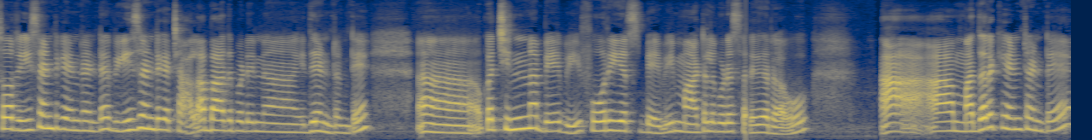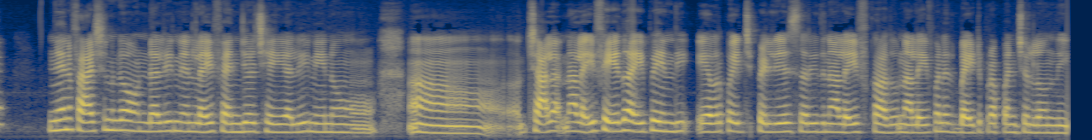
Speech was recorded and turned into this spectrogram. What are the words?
సో రీసెంట్గా ఏంటంటే రీసెంట్గా చాలా బాధపడిన ఇది ఏంటంటే ఒక చిన్న బేబీ ఫోర్ ఇయర్స్ బేబీ మాటలు కూడా సరిగా రావు. ఆ- మదర్కి ఏంటంటే నేను ఫ్యాషన్గా ఉండాలి నేను లైఫ్ ఎంజాయ్ చేయాలి నేను చాలా నా లైఫ్ ఏదో అయిపోయింది ఎవరికో ఇచ్చి పెళ్ళి చేస్తారు ఇది నా లైఫ్ కాదు నా లైఫ్ అనేది బయట ప్రపంచంలో ఉంది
